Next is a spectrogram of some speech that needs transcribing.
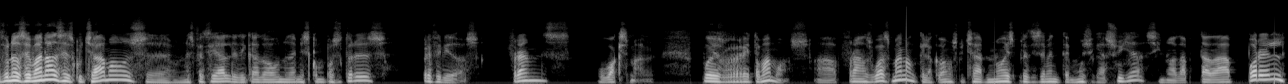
Hace unas semanas escuchamos eh, un especial dedicado a uno de mis compositores preferidos, Franz Waxman. Pues retomamos a Franz Waxman, aunque lo que vamos a escuchar no es precisamente música suya, sino adaptada por él,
